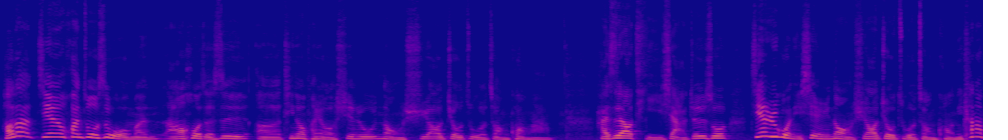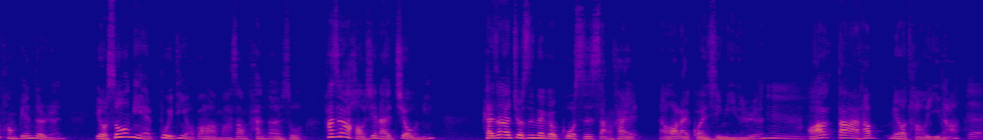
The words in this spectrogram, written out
好，那今天换作是我们，然后或者是呃听众朋友陷入那种需要救助的状况啊，还是要提一下，就是说今天如果你陷于那种需要救助的状况，你看到旁边的人，有时候你也不一定有办法马上判断说他是要好心来救你。还是他就是那个过失伤害，然后来关心你的人。嗯，哦，当然他没有逃逸啦。对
